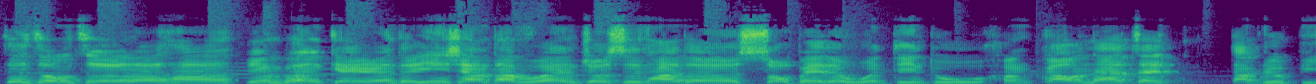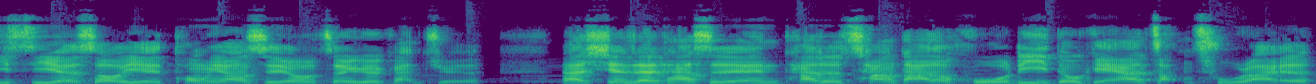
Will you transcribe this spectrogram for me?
郑宗哲呢，他原本给人的印象大部分就是他的手背的稳定度很高，那在 WBC 的时候也同样是有这个感觉。那现在他是连他的长打的火力都给他长出来了。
